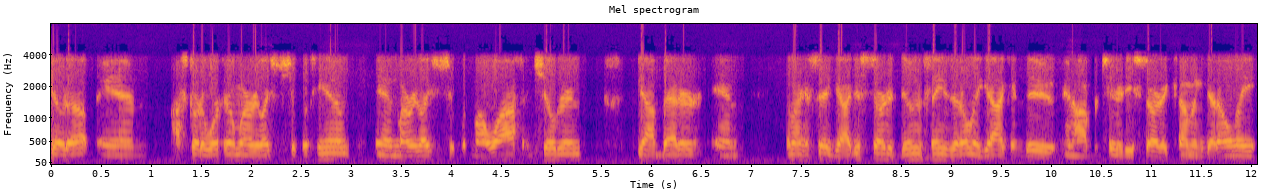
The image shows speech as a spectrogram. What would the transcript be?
showed up, and I started working on my relationship with Him, and my relationship with my wife and children got better. And, and like I said, God just started doing things that only God can do, and opportunities started coming that only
